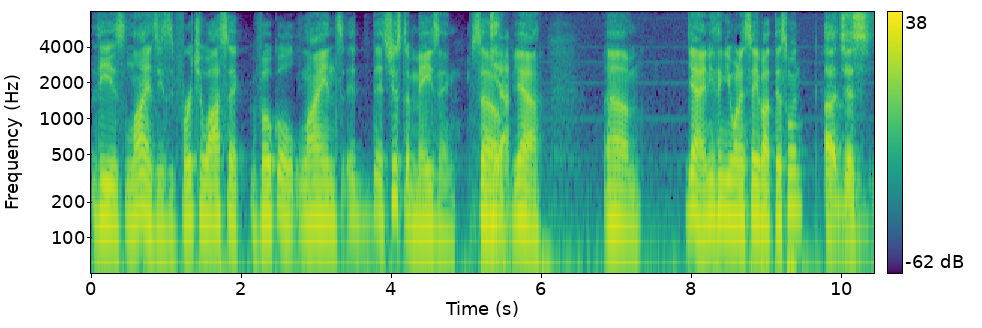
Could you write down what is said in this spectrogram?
these lines these virtuosic vocal lines. It, it's just amazing. So yeah. yeah. Um yeah anything you want to say about this one? Uh just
